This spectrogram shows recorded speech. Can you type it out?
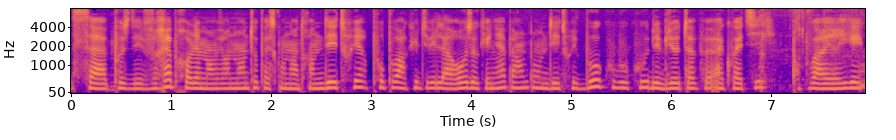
Ça pose des vrais problèmes environnementaux parce qu'on est en train de détruire, pour pouvoir cultiver de la rose au Kenya, par exemple, on détruit beaucoup, beaucoup de biotopes aquatiques pour pouvoir irriguer.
